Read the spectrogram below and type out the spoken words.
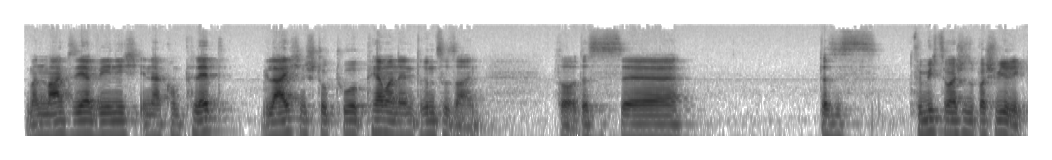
man mag sehr wenig in einer komplett gleichen Struktur permanent drin zu sein. So, das ist, äh, das ist für mich zum Beispiel super schwierig.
